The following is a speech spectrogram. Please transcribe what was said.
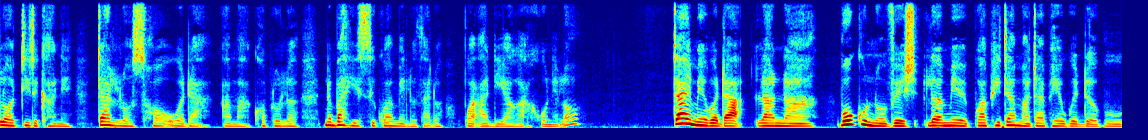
လော်တီတခါနဲ့တတ်လော်ဆောဝဒအာမခေါပလိုလနဘဟိစကွာမဲလို့သာတော့ပွာအာဒီယာကခုန်နေလောတိုင်မေဝဒလာနာဘိုကူနိုဗစ်လမေပွာဖီတာမာတာဖဲဝဲဒဘူး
